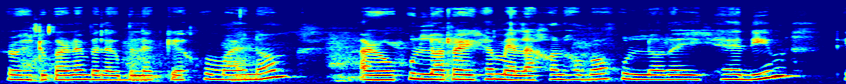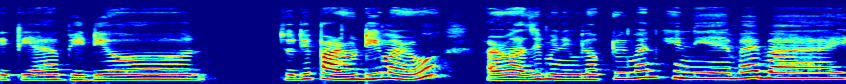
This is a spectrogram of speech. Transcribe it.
আৰু সেইটো কাৰণে বেলেগ বেলেগকৈ সোমাই ল'ম। আৰু ষোল্ল তাৰিখে মেলাখন হ'ব ষোল্ল তাৰিখে দিম। তেতিয়া ভিডিঅ' যদি পাৰোঁ দিম আৰু। আৰু আজি মিনি ব্লগটো ইমানখিনিয়ে। বাই বাই।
